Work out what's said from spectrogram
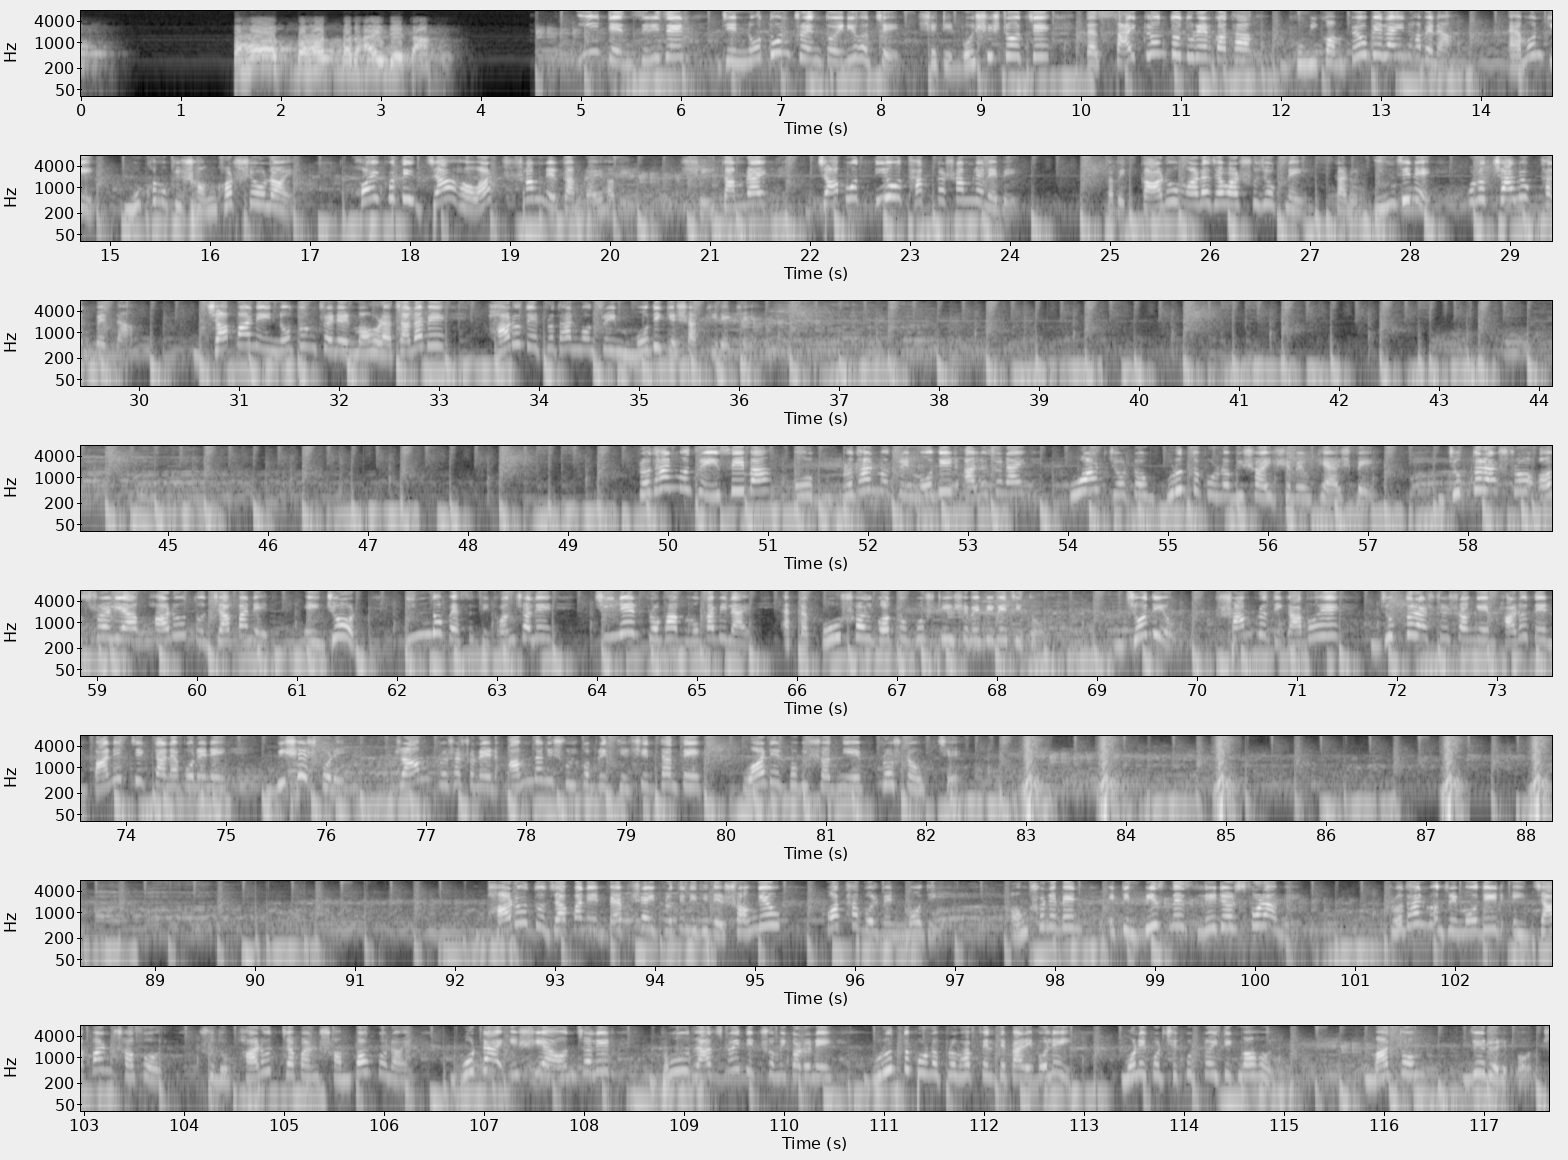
बहुत बहुत बधाई देता हूं ই টেন সিরিজের যে নতুন ট্রেন তৈরি হচ্ছে সেটির বৈশিষ্ট্য হচ্ছে তার সাইক্লোন তো দূরের কথা ভূমিকম্পেও বেলাইন হবে না এমনকি মুখোমুখি সংঘর্ষেও নয় ক্ষয়ক্ষতি যা হওয়ার সামনের কামরায় হবে সেই কামরায় যাবতীয় ধাক্কা সামনে নেবে তবে কারও মারা যাওয়ার সুযোগ নেই কারণ ইঞ্জিনে কোনো চালক থাকবেন না। জাপান এই নতুন ট্রেনের মহড়া চালাবে ভারতের প্রধানমন্ত্রী মোদীকে সাক্ষী রেখে। প্রধানমন্ত্রী ইসিবা ও প্রধানমন্ত্রী মোদীর আলোচনায় কুয়ার জোটও গুরুত্বপূর্ণ বিষয় হিসেবে উঠে আসবে। যুক্তরাষ্ট্র, অস্ট্রেলিয়া, ভারত ও জাপানের এই জোট ইন্দো প্যাসিফিক অঞ্চলে চীনের প্রভাব মোকাবিলায় একটা কৌশলগত গোষ্ঠী হিসেবে বিবেচিত। যদিও সাম্প্রতিক আবহে যুক্তরাষ্ট্রের সঙ্গে ভারতের বাণিজ্যিক টানাপোড়েনে বিশেষ করে ট্রাম্প প্রশাসনের আমদানি শুল্ক বৃদ্ধির সিদ্ধান্তে ওয়ার্ডের ভবিষ্যৎ নিয়ে প্রশ্ন উঠছে। ভারত ও জাপানের ব্যবসায়ী প্রতিনিধিদের সঙ্গেও কথা বলবেন মোদি। অংশ নেবেন একটি বিজনেস লিডার্স ফোরামে। প্রধানমন্ত্রী মোদির এই জাপান সফর শুধু ভারত জাপান সম্পর্ক নয়, গোটা এশিয়া অঞ্চলের ভূ রাজনৈতিক সমীকরণে গুরুত্বপূর্ণ প্রভাব ফেলতে পারে বলেই মনে করছে কূটনৈতিক মহল। মাধ্যম ব্যুরো রিপোর্ট।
